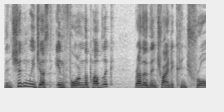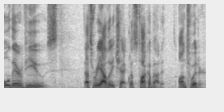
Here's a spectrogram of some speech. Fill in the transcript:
then shouldn't we just inform the public rather than trying to control their views? That's Reality Check. Let's talk about it on Twitter.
